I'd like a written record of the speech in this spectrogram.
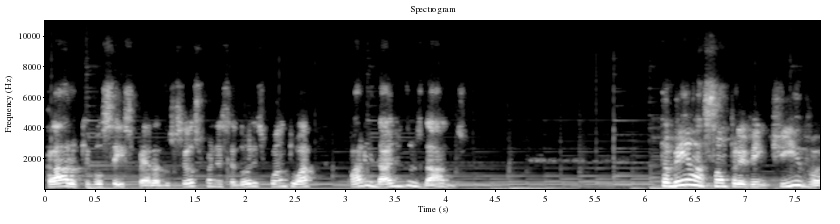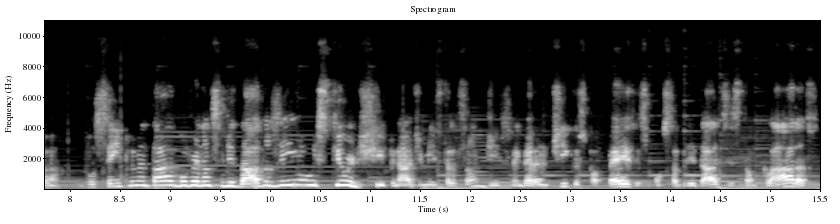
claro que você espera dos seus fornecedores quanto a qualidade dos dados. Também a ação preventiva, você implementar a governança de dados e o stewardship, né, a administração disso, né, garantir que os papéis, responsabilidades estão claras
